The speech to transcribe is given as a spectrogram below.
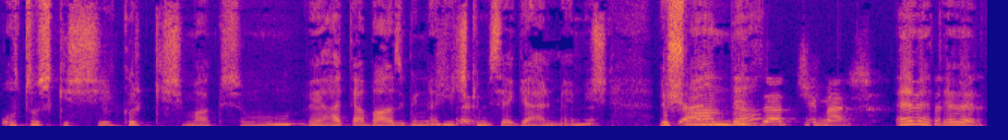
30 kişi 40 kişi maksimum ve hatta bazı günler işte, hiç kimse gelmemiş. Ve şu yani anda bizzat cimer. Evet evet.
